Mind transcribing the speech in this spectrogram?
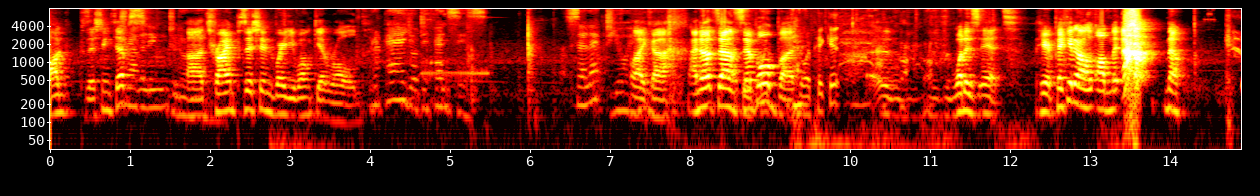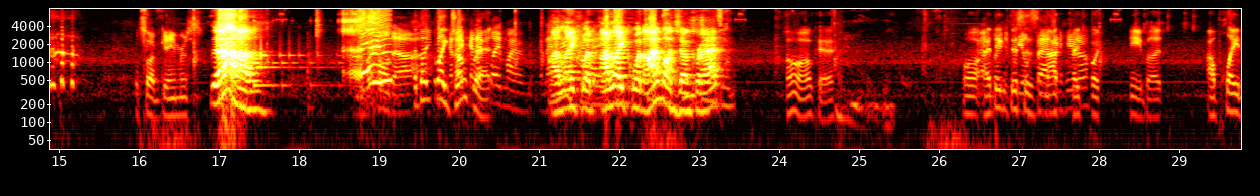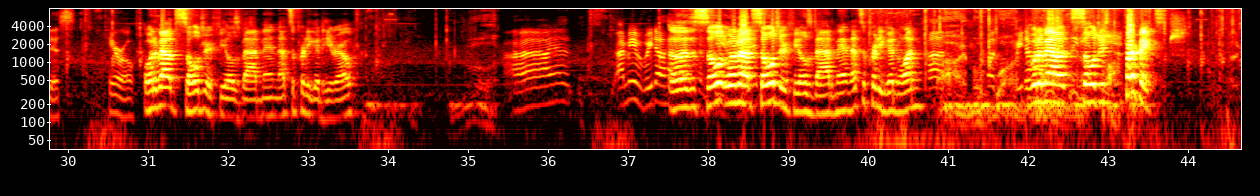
dog positioning tips. To Uh, try and position where you won't get rolled. Prepare your defenses. Select your Like, uh, I know it sounds simple, but Do I pick it? uh, what is it? Here, pick it. And I'll. I'll make. Ah! No. What's up, gamers? Ah! I thought you like Can I- I my- I like when I like when I'm on Junkrat. Oh, okay. Well, I I think this is not my hero? choice for me, but I'll play this hero. What about Soldier feels bad, man? That's a pretty good hero. Uh, I I mean, we don't have. Uh, the some sol- what about right? Soldier feels bad, man? That's a pretty good one. But- but we don't What about any- Soldiers? Perfect.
